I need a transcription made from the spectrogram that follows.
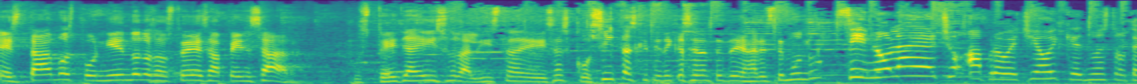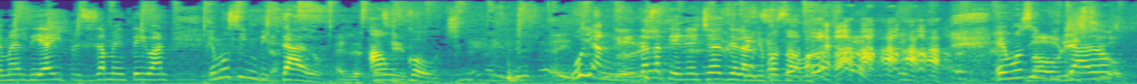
estamos poniéndolos a ustedes a pensar. ¿Usted ya hizo la lista de esas cositas que tiene que hacer antes de dejar este mundo? Si no la he hecho, aproveché hoy que es nuestro tema del día y precisamente, Iván, hemos invitado a un haciendo. coach. Uy, Angrita la tiene hecha desde el año pasado. hemos invitado Mauricio.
